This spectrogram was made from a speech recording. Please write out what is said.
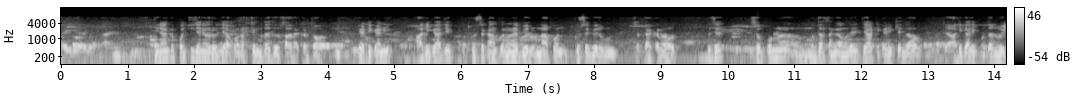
काही योजना आहे दिनांक पंचवीस जानेवारी रोजी आपण राष्ट्रीय मतदार दिवस साजरा करतो आहोत. या ठिकाणी अधिकाधिक उत्कृष्ट काम करणाऱ्या बिलोंना आपण उत्कृष्ट बिल म्हणून सत्कार करणार आहोत. तसेच संपूर्ण मतदारसंघामध्ये ज्या ठिकाणी केंद्रावर अधिकाधिक मतदान होईल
